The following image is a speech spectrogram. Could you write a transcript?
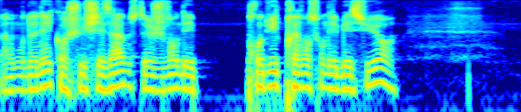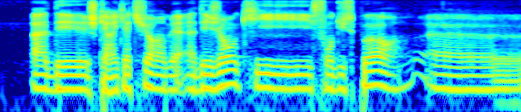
à un moment donné quand je suis chez Amst je vends des produits de prévention des blessures à des, je caricature, hein, mais à des gens qui font du sport euh,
